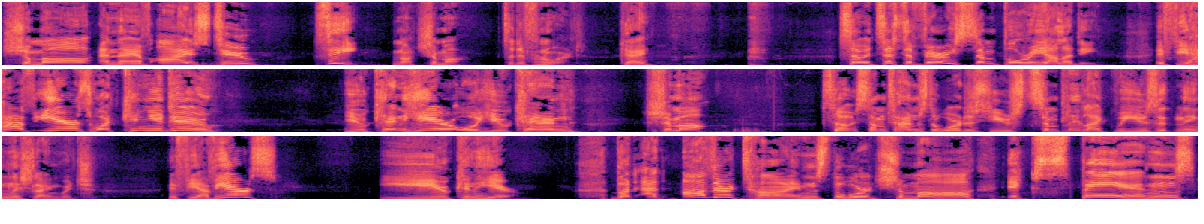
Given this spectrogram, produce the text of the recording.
Shema and they have eyes to see. Not Shema, it's a different word, okay? So it's just a very simple reality. If you have ears, what can you do? You can hear or you can Shema. So sometimes the word is used simply like we use it in the English language. If you have ears, you can hear. But at other times, the word Shema expands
